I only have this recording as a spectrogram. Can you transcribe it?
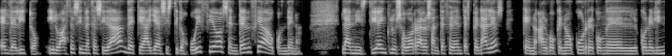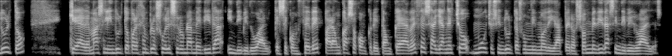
el delito y lo hace sin necesidad de que haya existido juicio, sentencia o condena. La amnistía incluso borra los antecedentes penales, que algo que no ocurre con el, con el indulto, que además el indulto, por ejemplo, suele ser una medida individual que se concede para un caso concreto, aunque a veces se hayan hecho muchos indultos un mismo día, pero son medidas individuales.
